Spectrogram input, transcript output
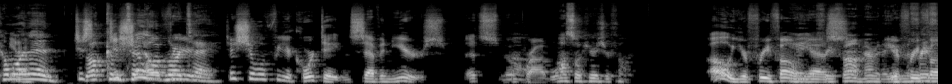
Come on know, in. Just, Welcome just show up Norte. Your, just show up for your court date in seven years. That's no oh, problem. Also, here's your phone. Oh, your free phone. Yeah, yes, free phone. Remember, your free, free phone,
